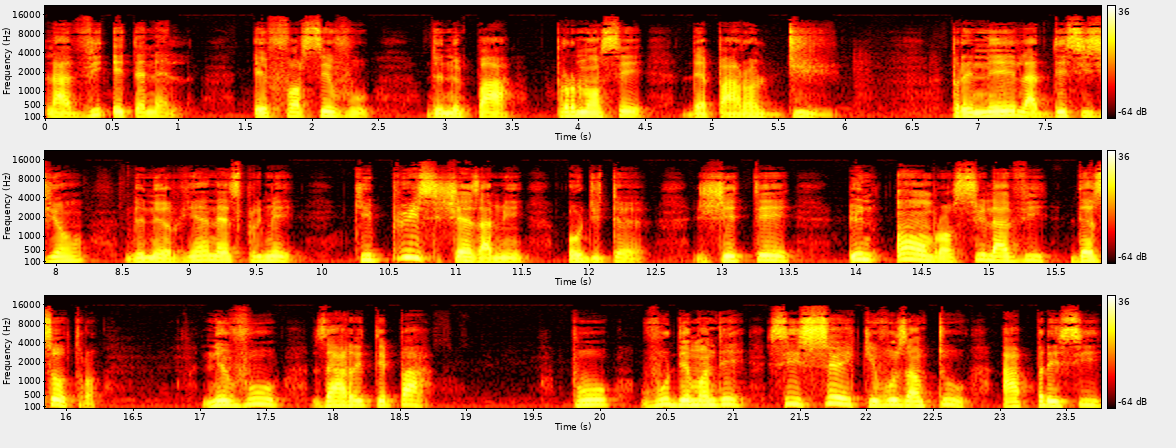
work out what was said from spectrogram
la vie éternelle, efforcez-vous de ne pas prononcer des paroles dures. Prenez la décision de ne rien exprimer qui puisse, chers amis auditeurs, jeter une ombre sur la vie des autres. Ne vous arrêtez pas pour vous demander si ceux qui vous entourent apprécient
